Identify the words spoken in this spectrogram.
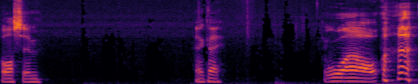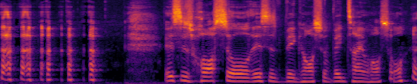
awesome. Okay. Wow. this is hustle. This is big hustle, big time hustle.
